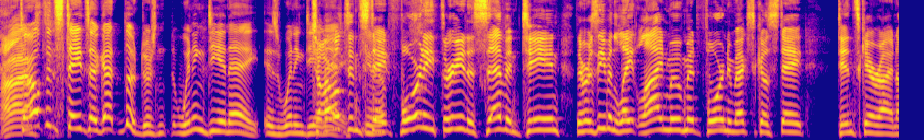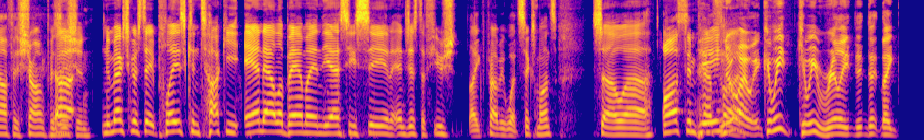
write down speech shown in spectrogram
I'm- Tarleton State's I got dude. There's winning DNA is winning DNA. Tarleton you State know? forty-three to seventeen. There was even late line movement for New Mexico State. Didn't scare Ryan off his strong Uh, position. New Mexico State plays Kentucky and Alabama in the SEC in, in just a few, sh- like probably what six months. So uh, Austin have P. No, wait, wait, can we can we really th- th- like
